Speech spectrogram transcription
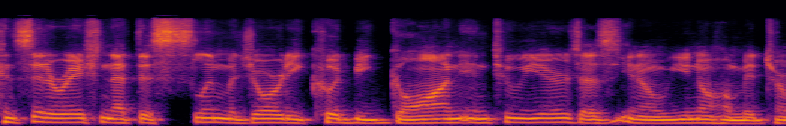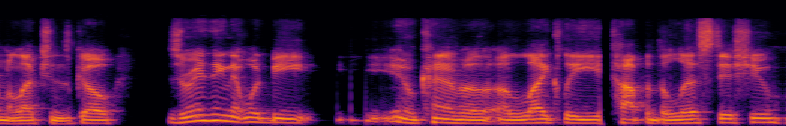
consideration that this slim majority could be gone in two years as you know you know how midterm elections go is there anything that would be, you know, kind of a, a likely top of the list issue?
